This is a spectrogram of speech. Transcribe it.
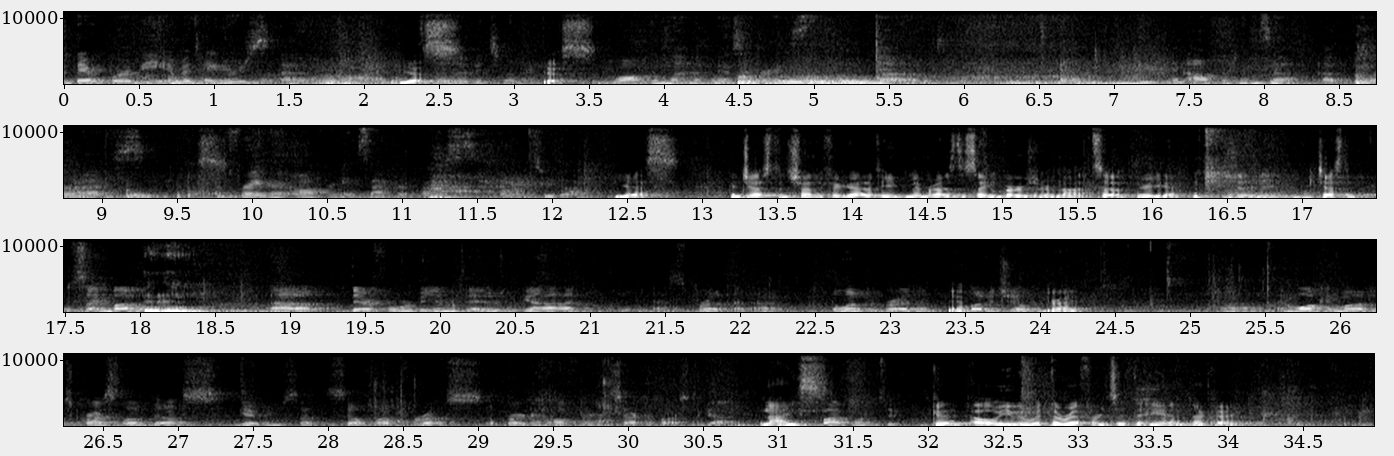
Therefore, be imitators of God Yes. as beloved children. Yes. Walk in love as Christ loved and offered himself up for us, a fragrant offering and sacrifice to God. Yes. And Justin's trying to figure out if he memorized the same version or not. So there you go. Should be. Justin. Same Bible. uh, therefore, be imitators of God as bre- uh, beloved brethren, Yeah. beloved children. Right. Uh, and walk in love as Christ loved us, gave himself up for us, a fragrant offering and sacrifice to God. Nice. 5, 1, and 2. Good. Oh, even with the reference at the end. Okay.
